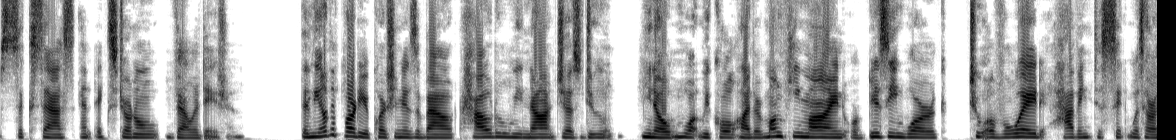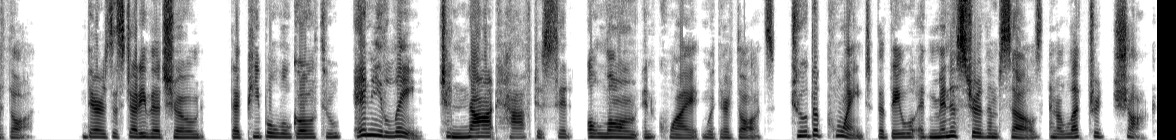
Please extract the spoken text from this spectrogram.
success and external validation. Then the other part of your question is about how do we not just do, you know, what we call either monkey mind or busy work to avoid having to sit with our thought. There's a study that showed that people will go through any length to not have to sit alone and quiet with their thoughts to the point that they will administer themselves an electric shock,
